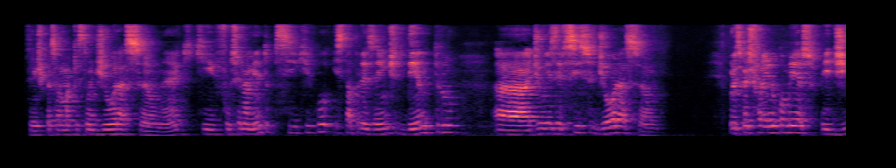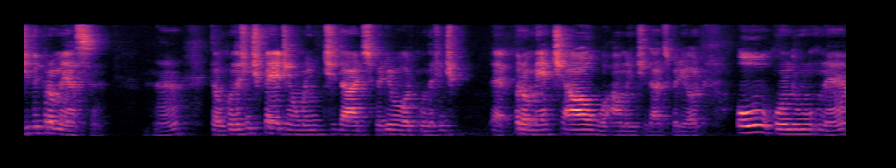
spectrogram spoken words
se a gente pensar numa questão de oração, né? que, que funcionamento psíquico está presente dentro uh, de um exercício de oração. Por isso que eu te falei no começo, pedido e promessa. Né? Então, quando a gente pede a uma entidade superior, quando a gente é, promete algo a uma entidade superior, ou quando né,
